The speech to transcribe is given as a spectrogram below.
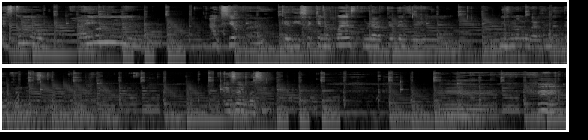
Es como. Hay un axioma que dice que no puedes curarte desde el mismo lugar donde te enfermaste. ¿Es algo así? Mm, hmm.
